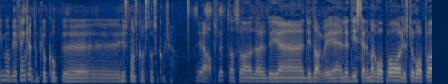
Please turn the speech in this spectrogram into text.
De må bli flinkere til å plukke opp uh, husmannskost også, kanskje? Ja, absolutt. Altså, det er jo de, eh, de, daglige, eller de stedene man går på, har lyst til å gå på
